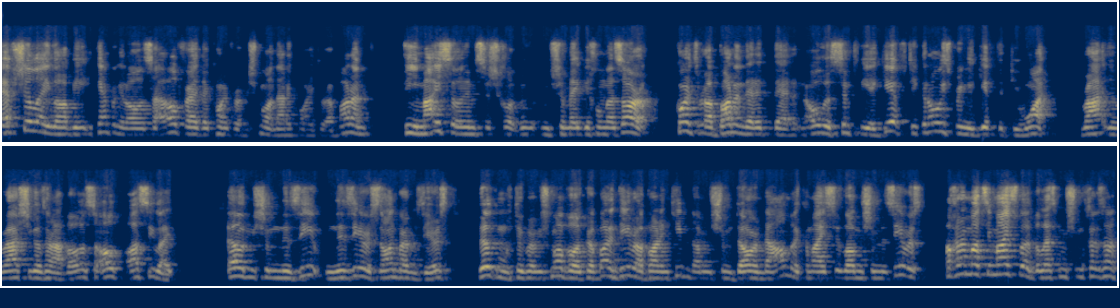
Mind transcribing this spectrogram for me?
ef shalei lo. You can't bring it all. So according to Rebbe Shmuel, not according to Rabbanim. According to Rabbanan, that, that an ola is simply a gift, you can always bring a gift if you want. Right? The Rashi goes on, Avola, so also like, El Mishum Nazir, selling by Nazirs, Bilkum with the Rabbi Shmuel, V'lok Rabbanan, Di Rabbanan, keep them Mishum Dor and Da'am, like Kamaisi, Lo Mishum Nazirs, Achanam Matzi Maisla, less Mishum Chazan.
